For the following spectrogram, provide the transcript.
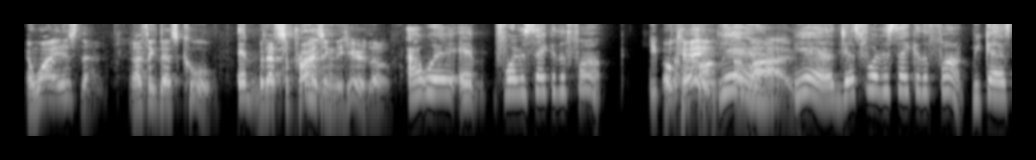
And why is that? And I think that's cool. It- but that's surprising to hear, though. I would eh, for the sake of the funk. Keep Okay. the funk Yeah, alive. yeah, just for the sake of the funk. Because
